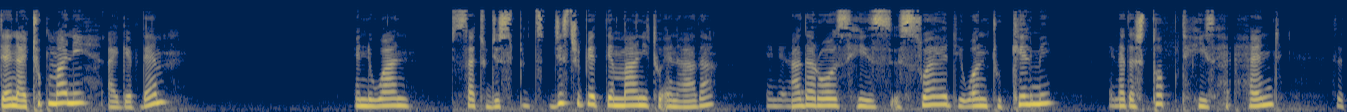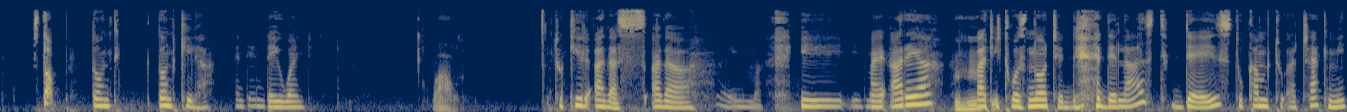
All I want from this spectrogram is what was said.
Then I took money. I gave them, and one started to dis- distribute the money to another. And another rose his sword. He wanted to kill me. Another stopped his hand. Said, "Stop! Don't, don't kill her." And then they went Wow. to kill others, other in my, in my area, mm-hmm. but it was not the last days to come to attack me.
